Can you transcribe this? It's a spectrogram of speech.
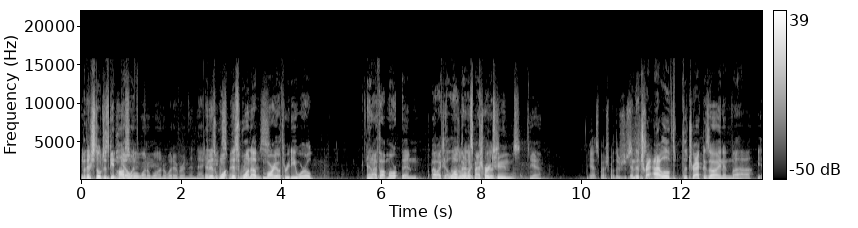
But they're still just getting possible going. 101 or whatever, and then that. And this game, one, Smash this one up Brothers. Mario 3D World, and I thought more, and I liked it a Those lot are better than like Smash Brothers. cartoons. Yeah. Yeah, Smash Brothers. Just And the track, I love the track design, and uh, yeah.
